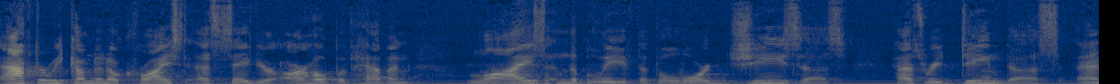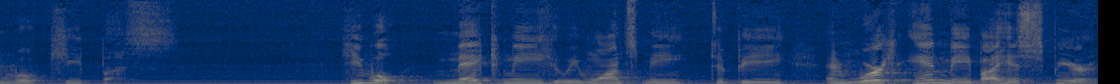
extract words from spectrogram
After we come to know Christ as Savior, our hope of heaven lies in the belief that the Lord Jesus has redeemed us and will keep us. He will make me who He wants me to be and work in me by His Spirit.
